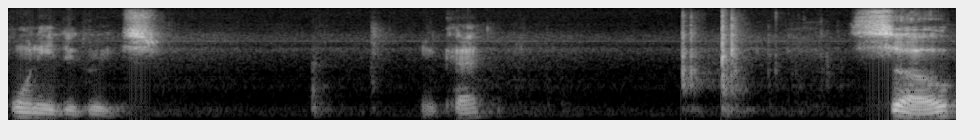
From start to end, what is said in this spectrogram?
20 degrees. Okay? So,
